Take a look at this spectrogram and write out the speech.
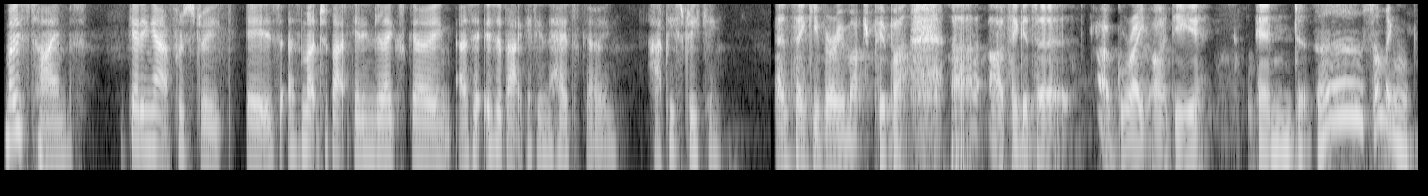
Most times, getting out for a streak is as much about getting the legs going as it is about getting the heads going. Happy streaking. And thank you very much, Pippa. Uh, I think it's a, a great idea and uh, something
